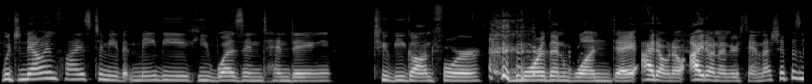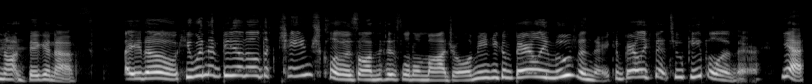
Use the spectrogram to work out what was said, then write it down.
which now implies to me that maybe he was intending to be gone for more than one day. I don't know. I don't understand. That ship is not big enough. I know. He wouldn't be able to change clothes on his little module. I mean, he can barely move in there. He can barely fit two people in there. Yeah.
